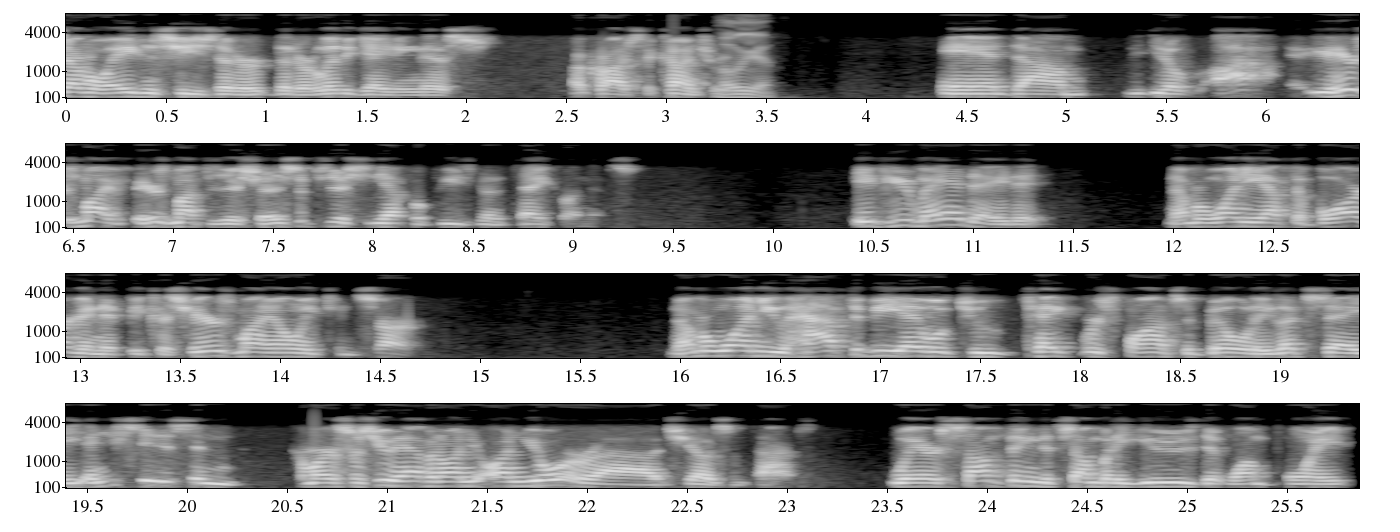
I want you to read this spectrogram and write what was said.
several agencies that are that are litigating this across the country. Oh yeah. And um, you know, I, here's my here's my position. This is the position the FOP is going to take on this. If you mandate it, number one, you have to bargain it because here's my only concern. Number one, you have to be able to take responsibility. Let's say, and you see this in commercials. You have it on on your uh, show sometimes, where something that somebody used at one point,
